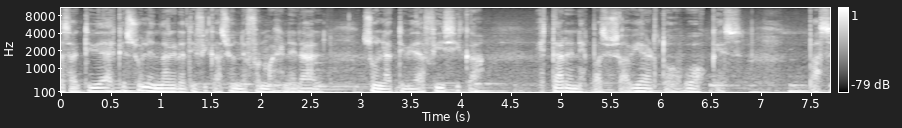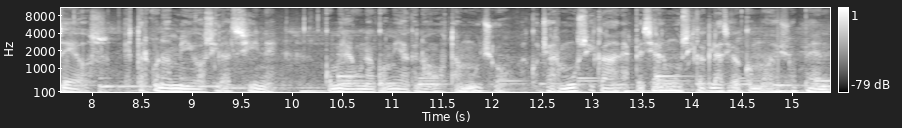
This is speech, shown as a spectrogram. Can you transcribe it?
Las actividades que suelen dar gratificación de forma general son la actividad física, estar en espacios abiertos, bosques, paseos, estar con amigos, ir al cine, comer alguna comida que nos gusta mucho, escuchar música, en especial música clásica como de Chopin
